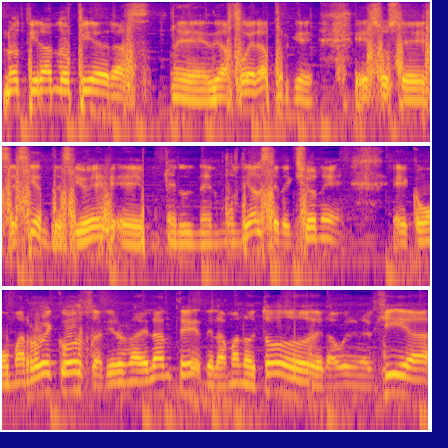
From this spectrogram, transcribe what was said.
no tirando piedras eh, de afuera, porque eso se, se siente. Si ves eh, en el mundial selecciones eh, como Marruecos salieron adelante de la mano de todos, de la buena energía,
